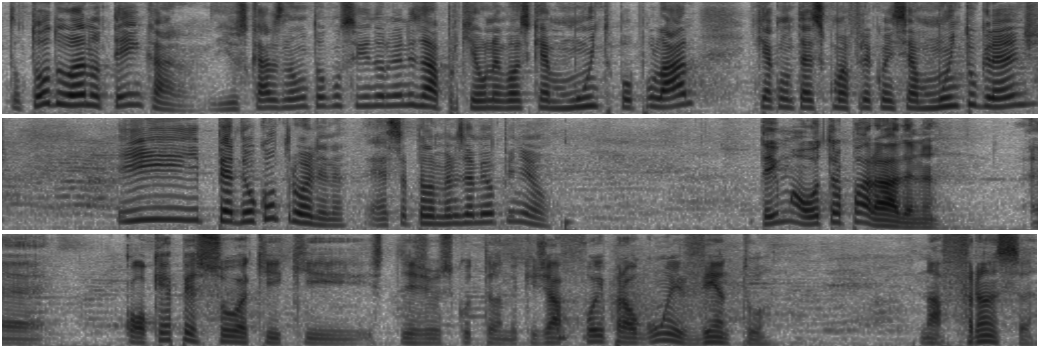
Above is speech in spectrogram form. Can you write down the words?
Então todo ano tem, cara. E os caras não estão conseguindo organizar, porque é um negócio que é muito popular, que acontece com uma frequência muito grande e perdeu o controle, né? Essa pelo menos é a minha opinião. Tem uma outra parada, né? É, qualquer pessoa aqui que esteja escutando que já foi para algum evento na França,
